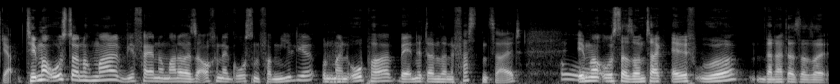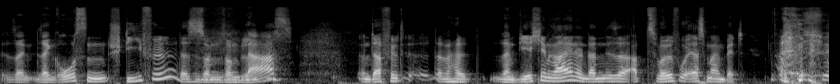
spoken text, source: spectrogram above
ja, Thema Ostern nochmal. Wir feiern normalerweise auch in der großen Familie und mein Opa beendet dann seine Fastenzeit. Oh. Immer Ostersonntag, 11 Uhr. Dann hat er so sein, sein, seinen großen Stiefel, das ist so ein, so ein Glas. Und da füllt dann halt sein Bierchen rein und dann ist er ab 12 Uhr erstmal im Bett. Schön.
